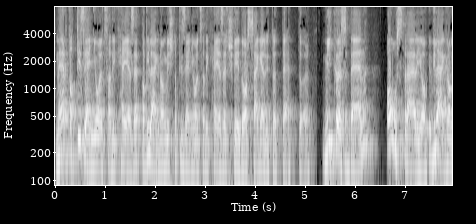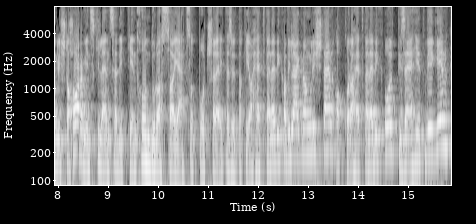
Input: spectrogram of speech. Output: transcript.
mert a 18. helyezett, a világranglista 18. helyezett Svédország elütötte ettől. Miközben Ausztrália világranglista 39-ként Hondurasszal játszott pótselejtezőt, aki a 70 a világranglistán, akkor a 70 volt 17 végén,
